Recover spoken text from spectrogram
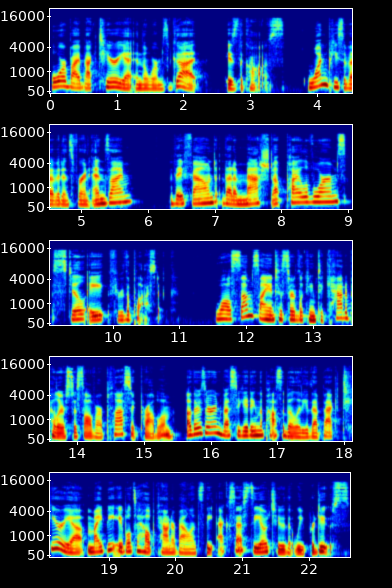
or by bacteria in the worm's gut is the cause. One piece of evidence for an enzyme, they found that a mashed up pile of worms still ate through the plastic. While some scientists are looking to caterpillars to solve our plastic problem, others are investigating the possibility that bacteria might be able to help counterbalance the excess CO2 that we produce.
